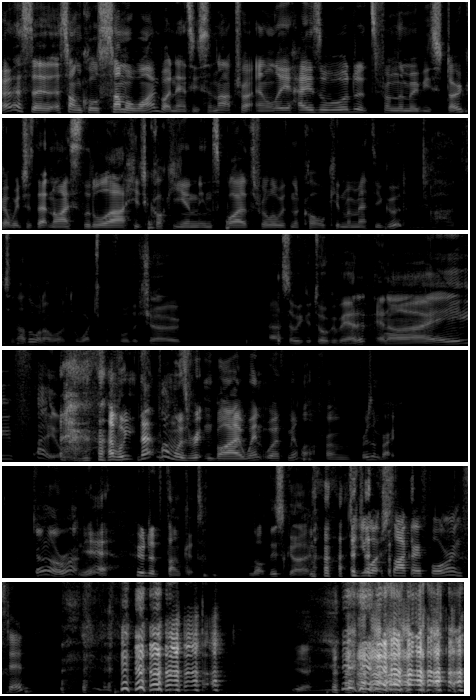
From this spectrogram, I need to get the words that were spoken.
go. That's a, a song called Summer Wine by Nancy Sinatra and Lee Hazlewood. It's from the movie Stoker, which is that nice little uh, Hitchcockian inspired thriller with Nicole Kidman, Matthew Goode. Ah, that's another one I wanted to watch before the show, uh, so we could talk about it, and I failed. We- that one was written by Wentworth Miller from Prison Break. oh, right. Yeah, who'd have thunk it? Not this guy. Did you watch Psycho 4 instead? yeah.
